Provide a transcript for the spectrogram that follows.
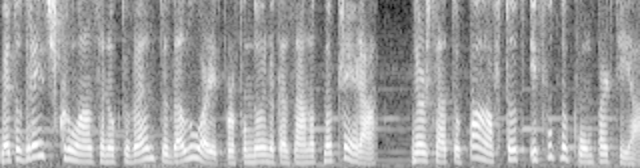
me të drejtë shkruan se në këtë vend të dalluarit përfundojnë në kazanët me plehra, ndërsa të paaftët i fut në punë partia.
